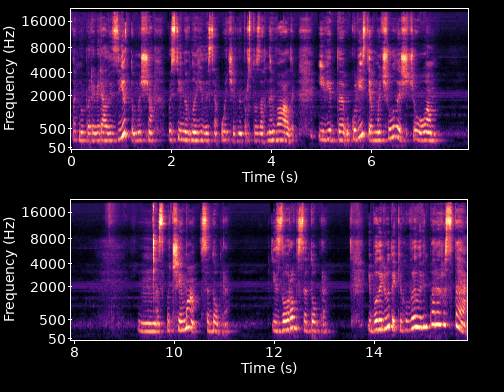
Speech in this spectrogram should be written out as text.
Так ми перевіряли зір, тому що постійно гноїлися очі, вони просто загнивали. І від е, окулістів ми чули, що з очима все добре, і з зором все добре. І були люди, які говорили, він переросте.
